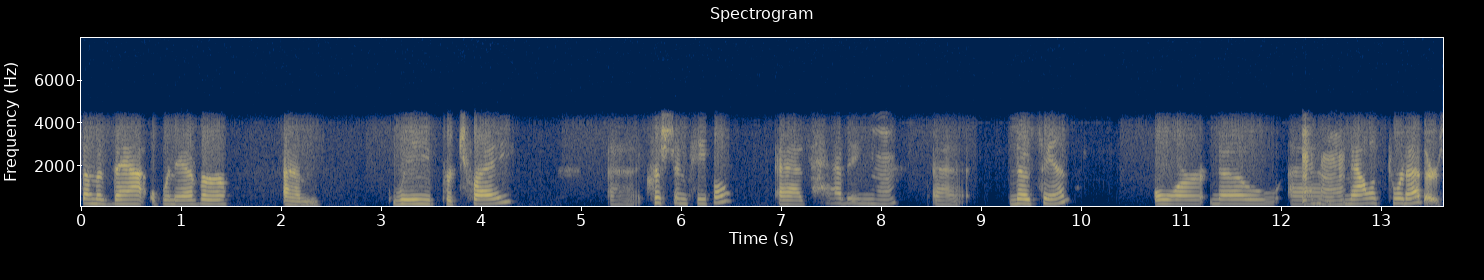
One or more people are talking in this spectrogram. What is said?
some of that whenever um, we portray uh, Christian people as having mm-hmm. uh, no sin or no uh, mm-hmm. malice toward others.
